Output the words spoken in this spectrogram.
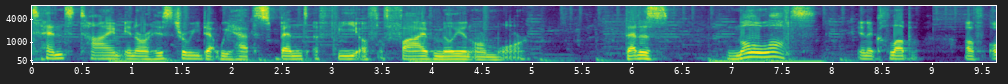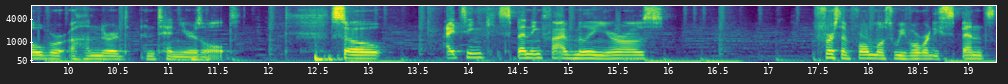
tenth time in our history that we have spent a fee of five million or more. That is not a lot in a club of over 110 years old. So I think spending 5 million euros, first and foremost, we've already spent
